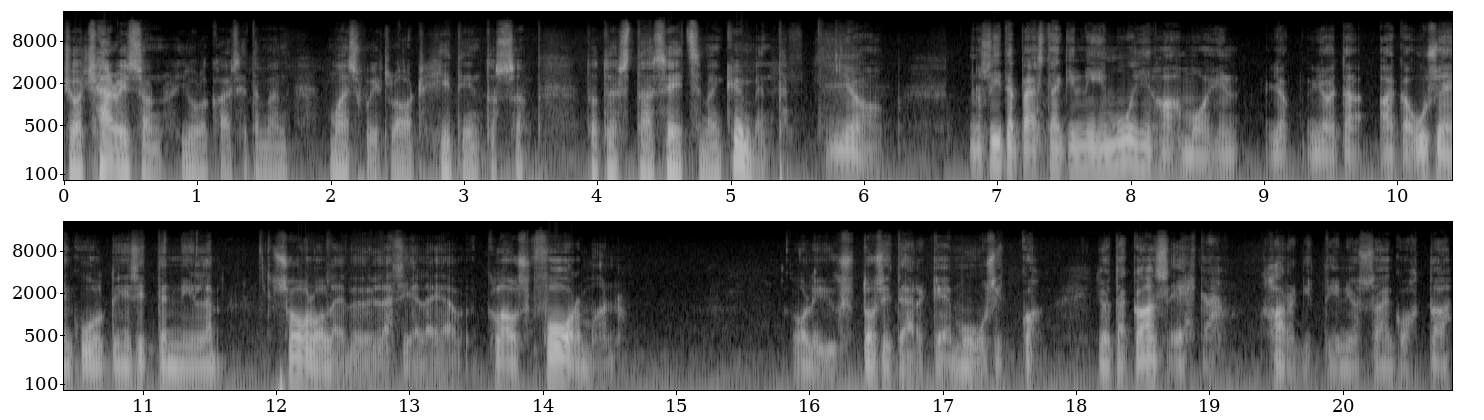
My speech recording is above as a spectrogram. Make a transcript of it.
George Harrison julkaisi tämän My Sweet Lord-hitin tuossa 1970. Joo. No siitä päästäänkin niihin muihin hahmoihin, jo- joita aika usein kuultiin sitten niillä soololevyillä siellä. Ja Klaus Forman oli yksi tosi tärkeä muusikko, jota kans ehkä harkittiin jossain kohtaa.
